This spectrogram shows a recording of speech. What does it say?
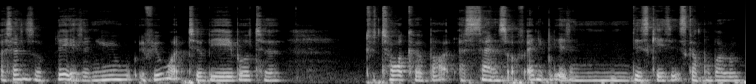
a sense of place and you if you want to be able to to talk about a sense of any place in this case it's Kampong Baru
